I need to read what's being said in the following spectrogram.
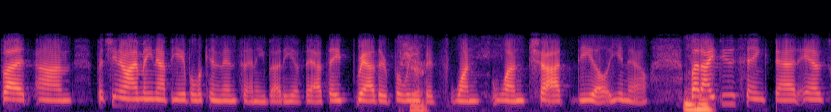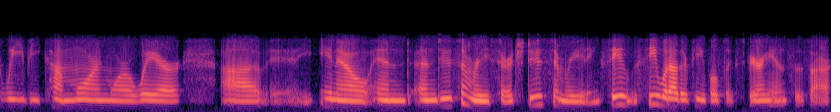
but um, but you know, I may not be able to convince anybody of that. They'd rather believe sure. it's one one shot deal, you know. Mm-hmm. But I do think that as we become more and more aware uh, you know, and and do some research, do some reading, see see what other people's experiences are.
